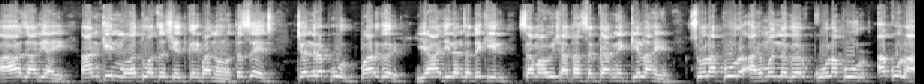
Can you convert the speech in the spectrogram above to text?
आज आली आहे. आणखीन महत्त्वाचं शेतकरी बांधवांनो तसेच चंद्रपूर पारघर या जिल्ह्यांचा देखील समावेश आता सरकारने केला आहे. सोलापूर अहमदनगर कोल्हापूर अकोला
